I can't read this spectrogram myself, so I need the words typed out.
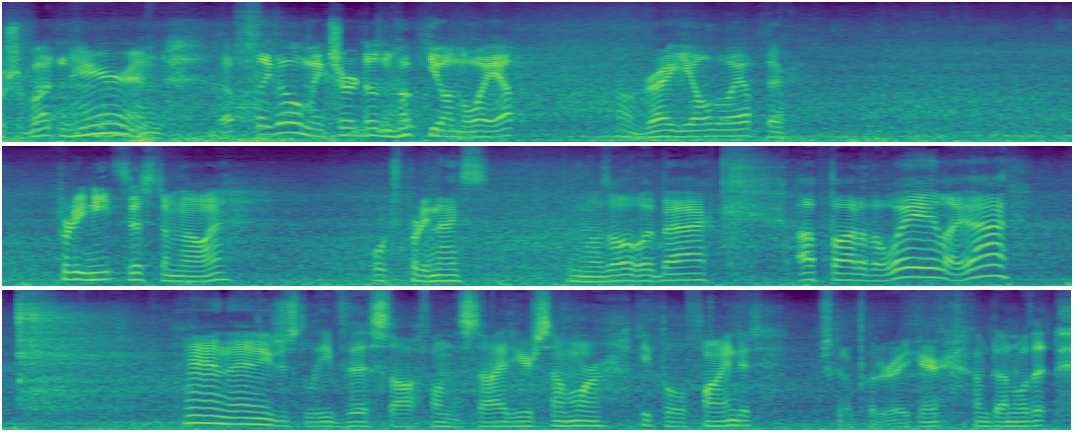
Push a button here and up they go. Make sure it doesn't hook you on the way up. I'll drag you all the way up there. Pretty neat system though, eh? Works pretty nice. Bring those all the way back, up out of the way like that. And then you just leave this off on the side here somewhere. People will find it. I'm just gonna put it right here. I'm done with it.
